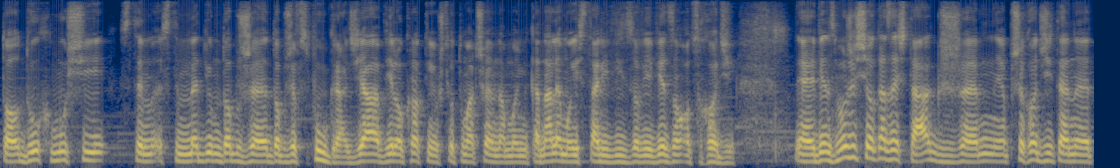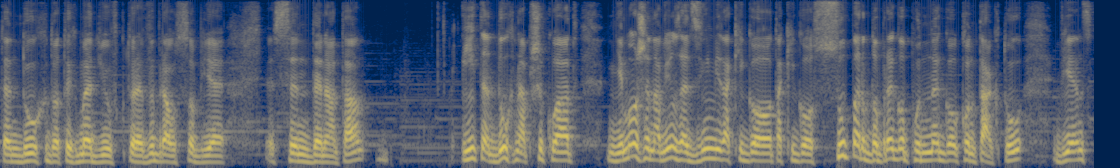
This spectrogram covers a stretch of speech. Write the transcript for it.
to duch musi z tym, z tym medium dobrze, dobrze współgrać. Ja wielokrotnie już to tłumaczyłem na moim kanale, moi stali widzowie wiedzą o co chodzi. E, Więc może się okazać tak, że przychodzi ten, ten duch do tych mediów, które wybrał sobie syn Denata, i ten duch na przykład nie może nawiązać z nimi takiego, takiego super dobrego, płynnego kontaktu, więc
